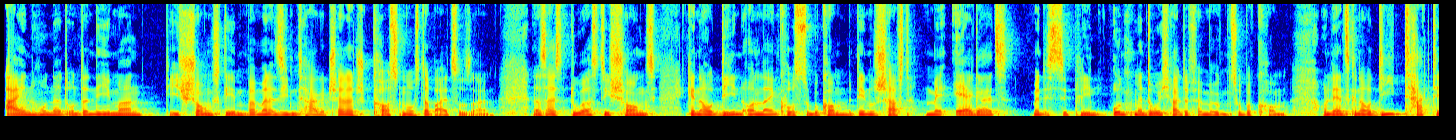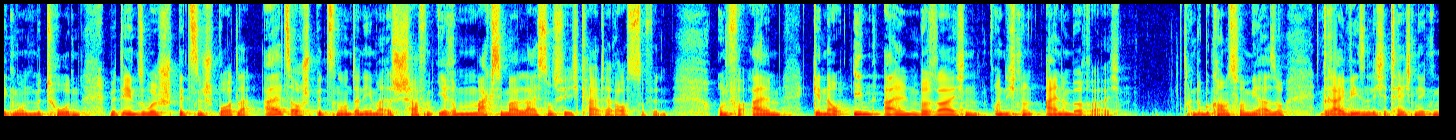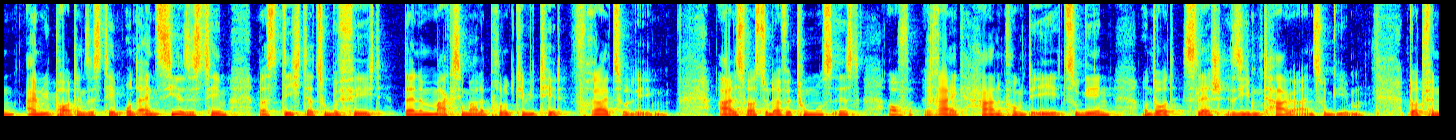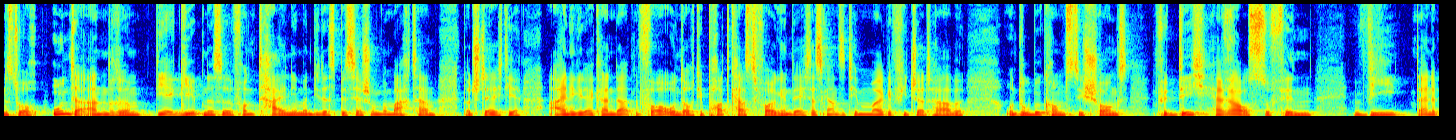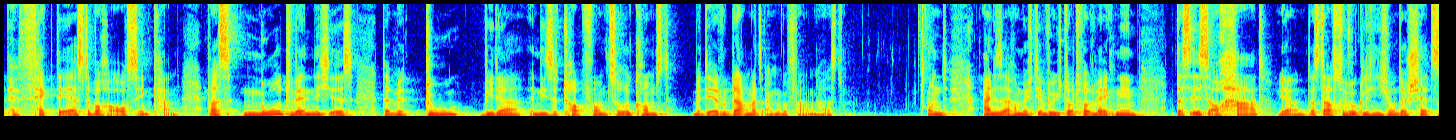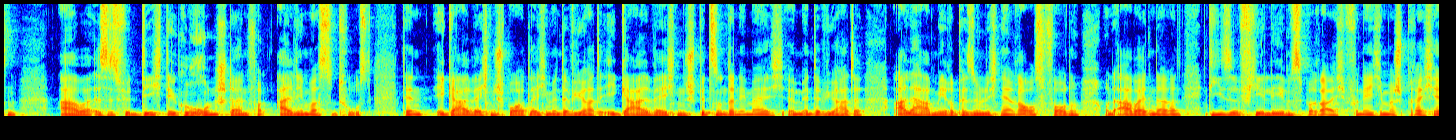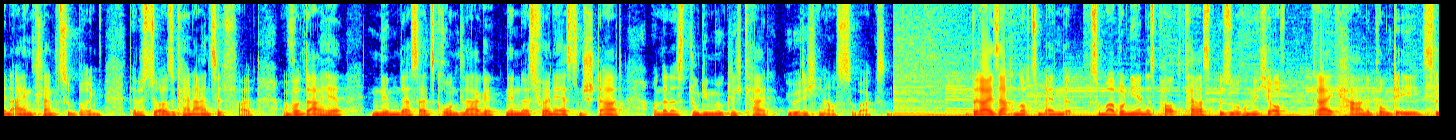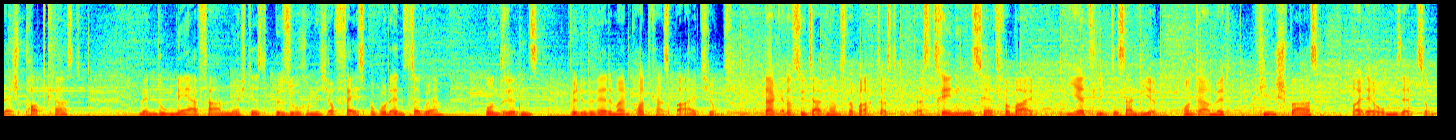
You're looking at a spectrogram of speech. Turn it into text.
100 Unternehmern die Chance geben, bei meiner 7-Tage-Challenge kostenlos dabei zu sein. Das heißt, du hast die Chance, genau den Online-Kurs zu bekommen, mit dem du schaffst, mehr Ehrgeiz, mehr Disziplin und mehr Durchhaltevermögen zu bekommen. Und lernst genau die Taktiken und Methoden, mit denen sowohl Spitzensportler als auch Spitzenunternehmer es schaffen, ihre maximale Leistungsfähigkeit herauszufinden. Und vor allem genau in allen Bereichen und nicht nur in einem Bereich. Du bekommst von mir also drei wesentliche Techniken, ein Reporting-System und ein Zielsystem, was dich dazu befähigt, deine maximale Produktivität freizulegen. Alles, was du dafür tun musst, ist, auf reikhane.de zu gehen und dort slash sieben Tage einzugeben. Dort findest du auch unter anderem die Ergebnisse von Teilnehmern, die das bisher schon gemacht haben. Dort stelle ich dir einige der Kandidaten vor und auch die Podcast-Folge, in der ich das ganze Thema mal gefeatured habe. Und du bekommst die Chance, für dich herauszufinden, wie deine perfekte erste Woche aussehen kann, was notwendig ist, damit du wieder in diese Topform zurückkommst, mit der du damals angefangen hast. Und eine Sache möchte ich wirklich dort vorwegnehmen. Das ist auch hart, ja, das darfst du wirklich nicht unterschätzen, aber es ist für dich der Grundstein von all dem, was du tust. Denn egal welchen Sportler ich im Interview hatte, egal welchen Spitzenunternehmer ich im Interview hatte, alle haben ihre persönlichen Herausforderungen und arbeiten daran, diese vier Lebensbereiche, von denen ich immer spreche, in Einklang zu bringen. Da bist du also kein Einzelfall. Und von daher nimm das als Grundlage, nimm das für einen ersten Start und dann hast du die Möglichkeit, über dich hinauszuwachsen. Drei Sachen noch zum Ende. Zum Abonnieren des Podcasts besuche mich auf reikhane.de slash podcast. Wenn du mehr erfahren möchtest, besuche mich auf Facebook oder Instagram. Und drittens, bitte bewerte meinen Podcast bei iTunes. Danke, dass du die Zeit mit uns verbracht hast. Das Training ist jetzt vorbei. Jetzt liegt es an dir. Und damit viel Spaß bei der Umsetzung.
